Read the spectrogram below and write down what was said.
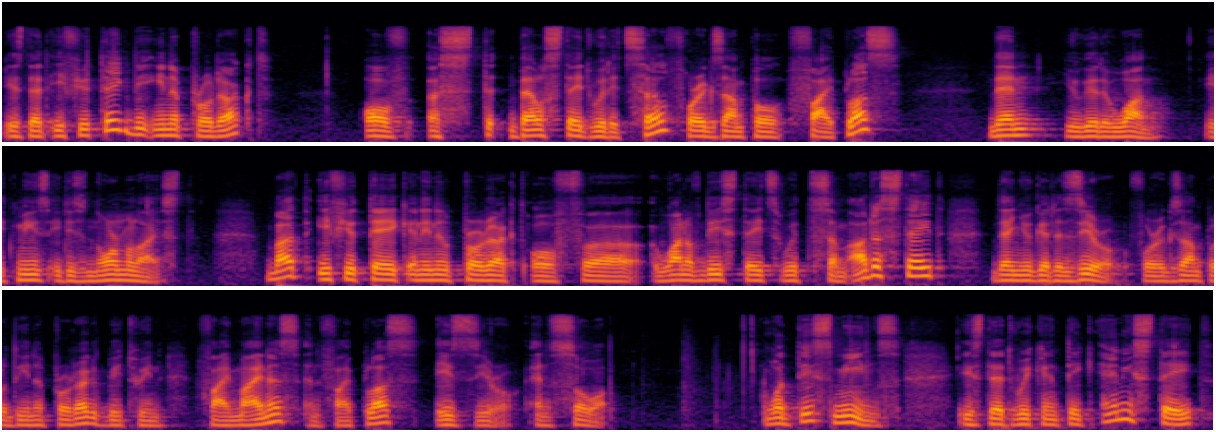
is that if you take the inner product of a st Bell state with itself, for example, phi plus, then you get a 1. It means it is normalized. But if you take an inner product of uh, one of these states with some other state, then you get a 0. For example, the inner product between phi minus and phi plus is 0, and so on. What this means is that we can take any state,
